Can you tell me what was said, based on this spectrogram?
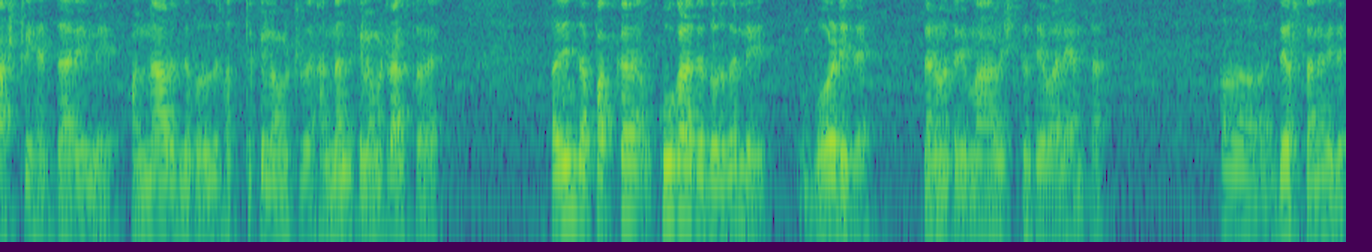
ರಾಷ್ಟ್ರೀಯ ಹೆದ್ದಾರಿಯಲ್ಲಿ ಹೊನ್ನಾವರದಿಂದ ಬರೋದ್ರೆ ಹತ್ತು ಕಿಲೋಮೀಟ್ರ್, ಹನ್ನೊಂದು ಕಿಲೋಮೀಟ್ರ್ ಆಗ್ತದೆ. ಅದರಿಂದ ಪಕ್ಕ ಕೂಗಳದ ದೂರದಲ್ಲಿ ಬೋರ್ಡ್ ಇದೆ, ಧನ್ವಂತರಿ ಮಹಾವಿಷ್ಣು ದೇವಾಲಯ ಅಂತ. ದೇವಸ್ಥಾನವಿದೆ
